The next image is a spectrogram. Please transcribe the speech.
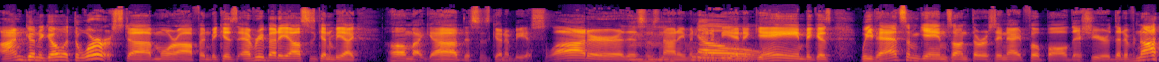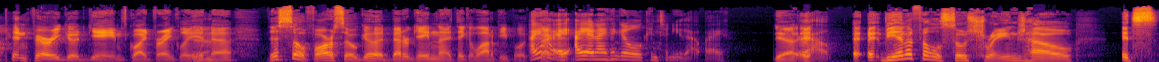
I'm going to go with the worst uh, more often because everybody else is going to be like. Oh my God, this is going to be a slaughter. This Mm-hmm. is not even going to be in a game because we've had some games on Thursday Night Football this year that have not been very good games, quite frankly. And uh, this so far so good, better game than I think a lot of people I, expected. I, I and I think it will continue that way. Yeah, it- it- it- the NFL is so strange how it's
